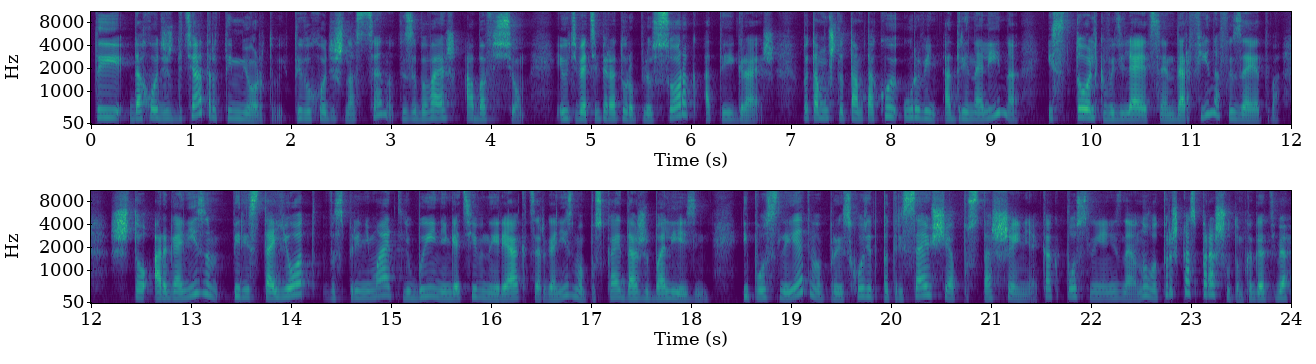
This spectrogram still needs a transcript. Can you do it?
Ты доходишь до театра, ты мертвый. Ты выходишь на сцену, ты забываешь обо всем. И у тебя температура плюс 40, а ты играешь. Потому что там такой уровень адреналина и столько выделяется эндорфинов из-за этого, что организм перестает воспринимать любые негативные реакции организма, пускай даже болезнь. И после этого происходит потрясающее опустошение, как после, я не знаю, ну вот прыжка с парашютом, когда тебя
